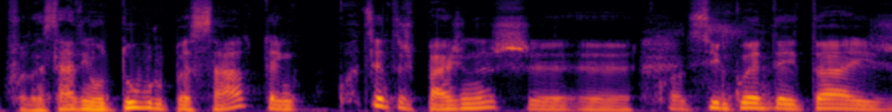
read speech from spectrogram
Foi lançado em outubro passado, tem 400 páginas, uh, 50 e tais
